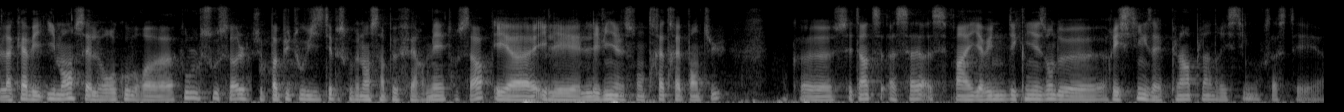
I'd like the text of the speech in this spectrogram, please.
la cave est immense, elle recouvre tout le sous-sol. Je n'ai pas pu tout visiter parce que maintenant, c'est un peu fermé, tout ça. Et, et les, les vignes, elles sont très, très pentues. Euh, il y avait une déclinaison de Riesling, ils avaient plein plein de Riesling, donc ça c'était euh,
